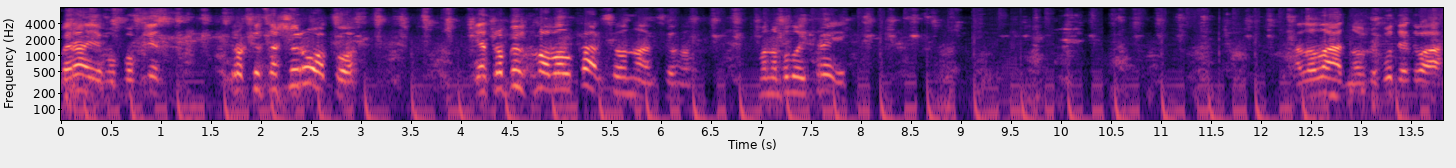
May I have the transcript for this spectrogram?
Так, підбираємо, бо, блін, трохи зашироко. Я зробив два валка всього-навсього. Воно було і три. Але ладно, вже буде два.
